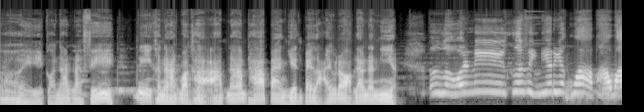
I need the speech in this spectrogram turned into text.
เฮ้ยก็นั่นละสิ นี่ขนาดว่าข้าอาบน้ำทาแป้งเย็นไปหลายรอบแล้วนั่นเนี่ย หรือว่านี่คือสิ่งที่เรียกว่าภาวะ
